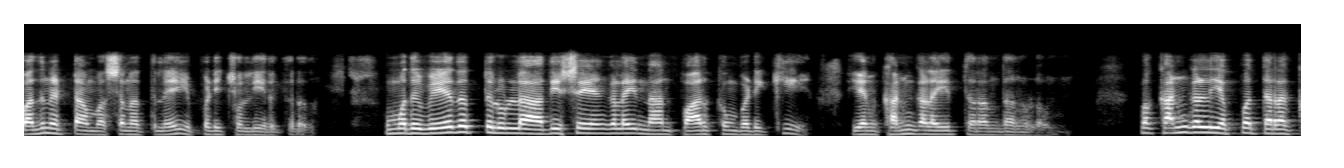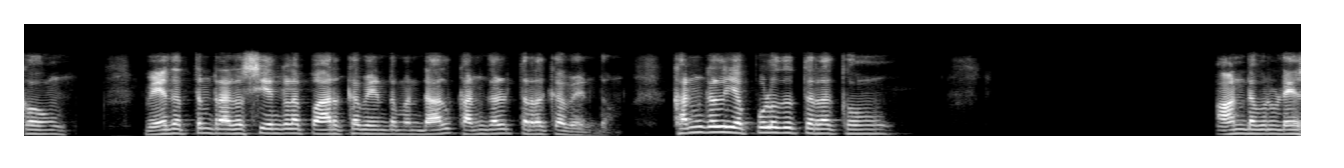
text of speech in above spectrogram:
பதினெட்டாம் வசனத்திலே இப்படி சொல்லி இருக்கிறது உமது வேதத்தில் உள்ள அதிசயங்களை நான் பார்க்கும்படிக்கு என் கண்களை திறந்தருளும். இப்போ கண்கள் எப்போ திறக்கும்? வேதத்தின் ரகசியங்களை பார்க்க வேண்டும் என்றால் கண்கள் திறக்க வேண்டும். கண்கள் எப்பொழுது திறக்கும்? ஆண்டவருடைய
